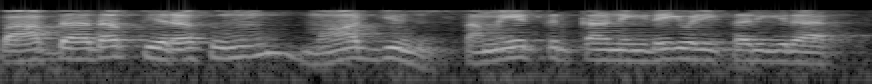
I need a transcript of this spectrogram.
பாப்தாதா பிறகும் மார்ஜின் சமயத்திற்கான இடைவெளி தருகிறார்.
